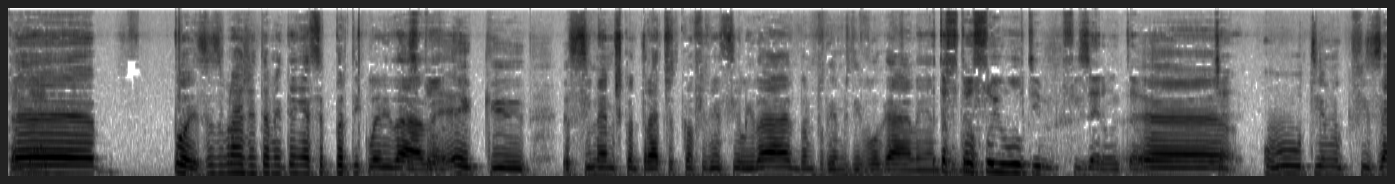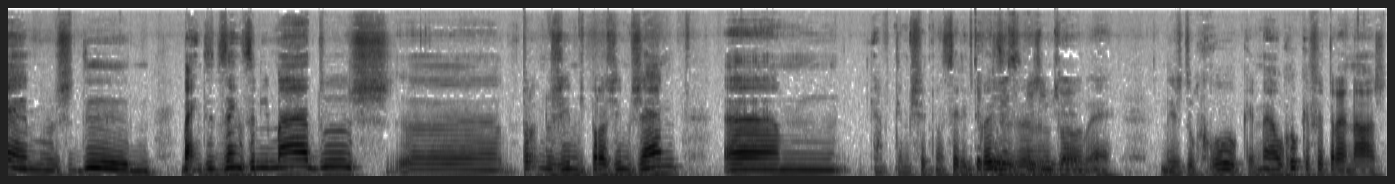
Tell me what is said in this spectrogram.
contar? Ah, pois, a dobragem também tem essa particularidade. É que assinamos contratos de confidencialidade, não podemos divulgar então, antes qual de- foi o último que fizeram então? Já. O último que fizemos de, bem, de desenhos animados ah, para, no Jim, para o Jim Jan. ah, temos feito uma série de Muita coisas. coisa para o Jim ah, Jan. é, desde o Ruka. Não, o Ruka foi para nós.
